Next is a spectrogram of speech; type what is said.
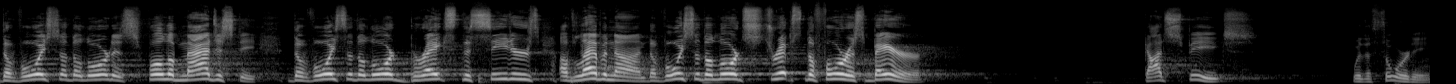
the voice of the Lord is full of majesty. The voice of the Lord breaks the cedars of Lebanon. The voice of the Lord strips the forest bare. God speaks with authority.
